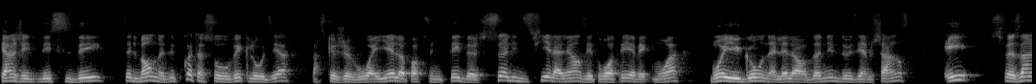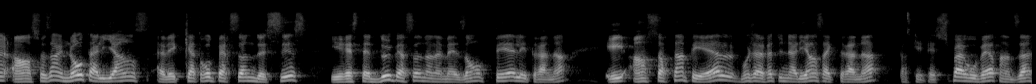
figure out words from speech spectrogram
quand j'ai décidé, le monde me dit Pourquoi tu as sauvé Claudia? Parce que je voyais l'opportunité de solidifier l'alliance des trois filles avec moi. Moi et Hugo, on allait leur donner une deuxième chance. Et en se faisant une autre alliance avec quatre autres personnes de six, il restait deux personnes dans la maison, PL et Trana. Et en sortant PL, moi, j'avais fait une alliance avec Trana parce qu'elle était super ouverte en disant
